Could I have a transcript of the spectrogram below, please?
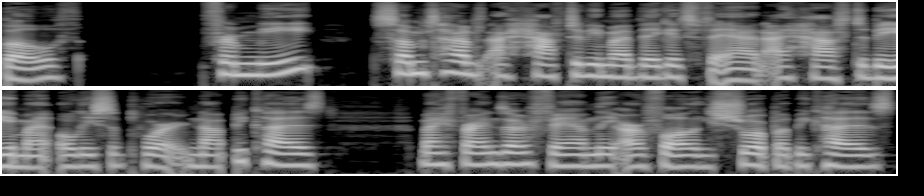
both. For me, sometimes I have to be my biggest fan. I have to be my only support, not because my friends or family are falling short, but because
